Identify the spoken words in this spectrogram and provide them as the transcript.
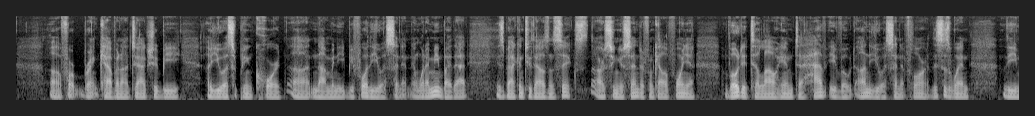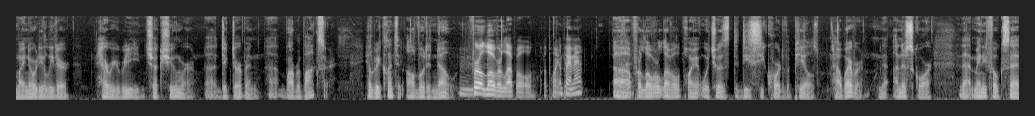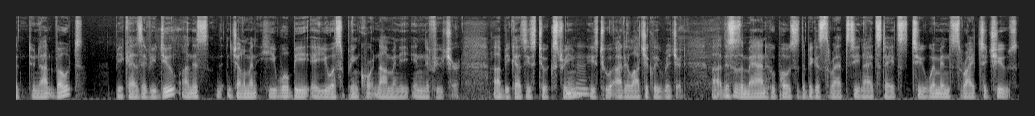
uh, for Brent Kavanaugh to actually be a U.S. Supreme Court uh, nominee before the U.S. Senate. And what I mean by that is back in 2006, our senior senator from California voted to allow him to have a vote on the U.S. Senate floor. This is when the minority leader, Harry Reid, Chuck Schumer, uh, Dick Durbin, uh, Barbara Boxer, Hillary Clinton all voted no for a lower level appointment. Appointment? Uh, for lower level appointment, which was the D.C. Court of Appeals. However, underscore that many folks said do not vote because if you do on this gentleman, he will be a U.S. Supreme Court nominee in the future uh, because he's too extreme, he's too ideologically rigid. Uh, this is a man who poses the biggest threat to the United States, to women's right to choose,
